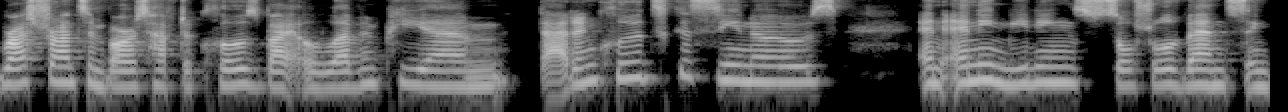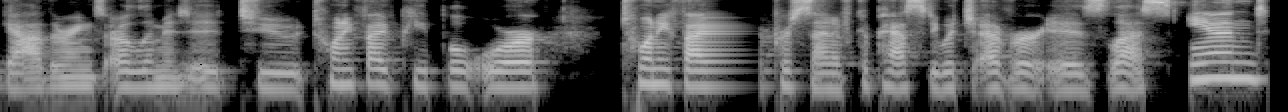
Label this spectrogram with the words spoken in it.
restaurants and bars have to close by 11 p.m. That includes casinos. And any meetings, social events, and gatherings are limited to 25 people or 25% of capacity, whichever is less, and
